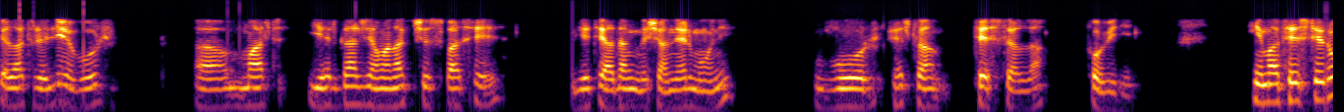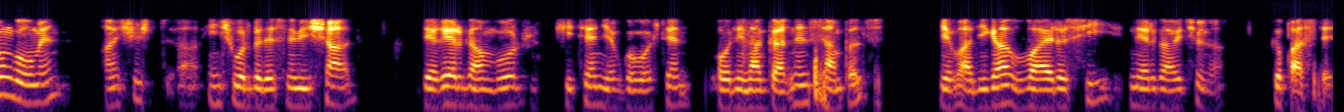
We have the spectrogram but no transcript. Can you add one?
թելատրելի է որ մարդ երկար ժամանակ չսպասի եթե ադանք նշաններ մոնի որ հետա տեստելա կոവിഡ്ի հիմա թեստերուն գոմեն անշիշտ ինչ որ գտեսնվի շատ դեղեր կամ որ քիթեն եւ գողորտեն օրինակ գտնեն samples եւ ադիգա վիրուսի ներկայությունը կպաստե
